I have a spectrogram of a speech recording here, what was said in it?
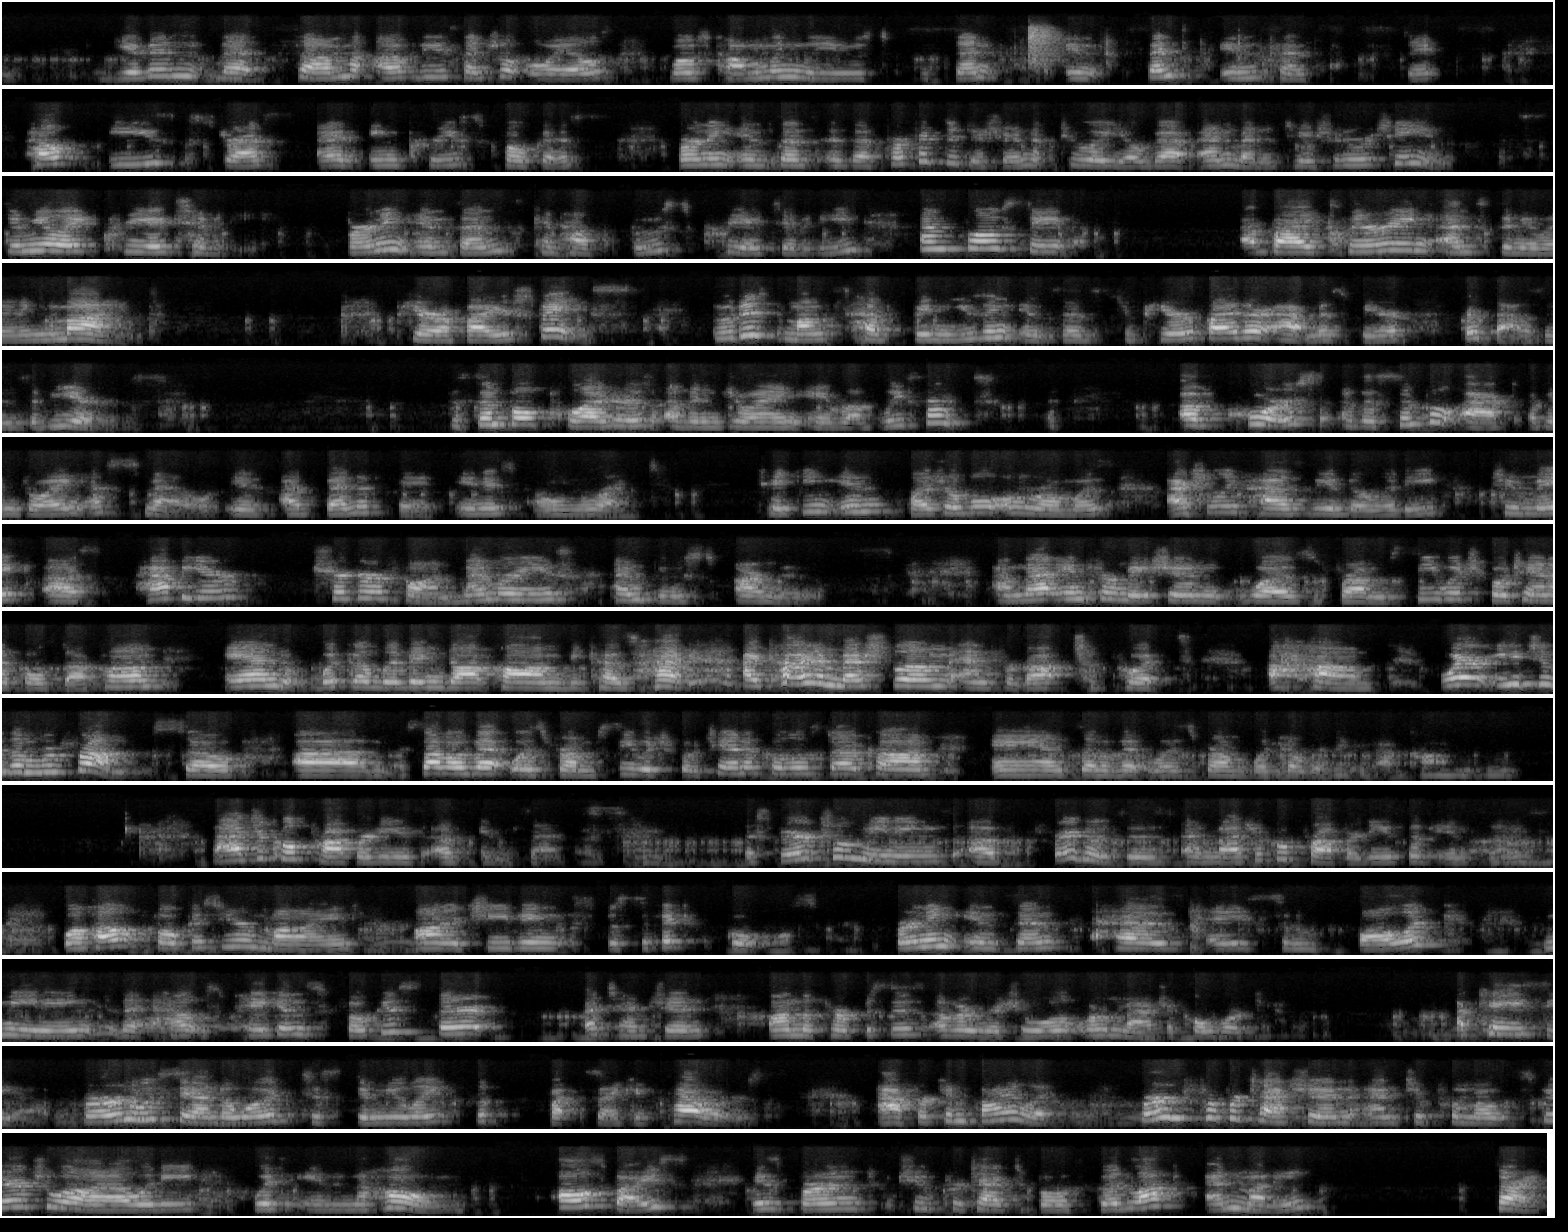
given that some of the essential oils most commonly used scent, in, scent incense sticks help ease stress and increase focus burning incense is a perfect addition to a yoga and meditation routine. Stimulate creativity. Burning incense can help boost creativity and flow state by clearing and stimulating the mind. Purify your space. Buddhist monks have been using incense to purify their atmosphere for thousands of years. The simple pleasures of enjoying a lovely scent. Of course, the simple act of enjoying a smell is a benefit in its own right. Taking in pleasurable aromas actually has the ability to make us happier, trigger fond memories, and boost our moods. And that information was from seawitchbotanicals.com and wicaliving.com because I, I kind of meshed them and forgot to put um, where each of them were from. So um, some of it was from seawitchbotanicals.com and some of it was from wicaliving.com. Magical properties of incense. The spiritual meanings of fragrances and magical properties of incense will help focus your mind on achieving specific goals. Burning incense has a symbolic meaning that helps pagans focus their attention on the purposes of a ritual or magical working. Acacia, burn with sandalwood to stimulate the psychic powers. African violet, burned for protection and to promote spirituality within the home. Allspice is burned to protect both good luck and money. Sorry,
